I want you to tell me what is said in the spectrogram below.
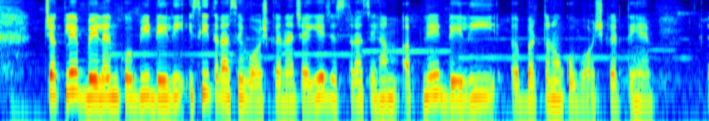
चकले, बेलन को भी डेली इसी तरह से वॉश करना चाहिए, जिस तरह से हम अपने डेली बर्तनों को वॉश करते हैं।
